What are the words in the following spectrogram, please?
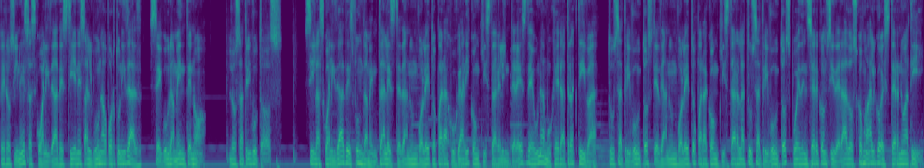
pero sin esas cualidades tienes alguna oportunidad, seguramente no. Los atributos. Si las cualidades fundamentales te dan un boleto para jugar y conquistar el interés de una mujer atractiva, tus atributos te dan un boleto para conquistarla. Tus atributos pueden ser considerados como algo externo a ti,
